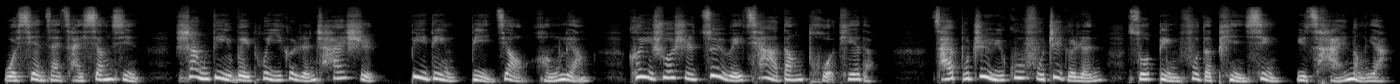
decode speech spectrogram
我现在才相信，上帝委托一个人差事，必定比较衡量，可以说是最为恰当妥帖的，才不至于辜负这个人所禀赋的品性与才能呀。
